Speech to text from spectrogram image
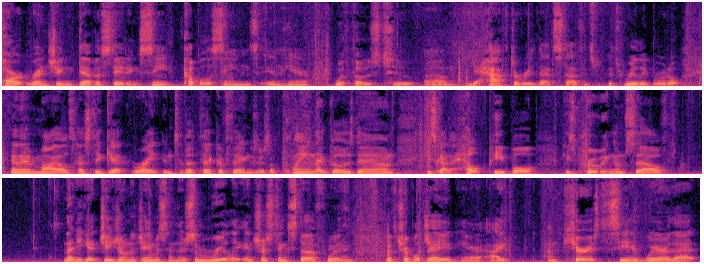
heart wrenching, devastating scene, couple of scenes in here with those two. Um, you have to read that stuff. It's it's really brutal. And then Miles has to get right into the thick of things. There's a plane that goes down. He's got to help people. He's proving himself. Then you get J. Jonah Jameson. There's some really interesting stuff with with Triple J in here. I I'm curious to see where that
